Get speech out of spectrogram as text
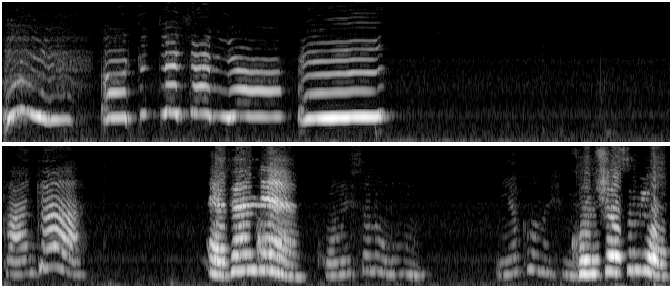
Artık yaşar ya. Kanka Efendim? konuşsana oğlum. Niye konuşmuyorsun? Konuşasım yok.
